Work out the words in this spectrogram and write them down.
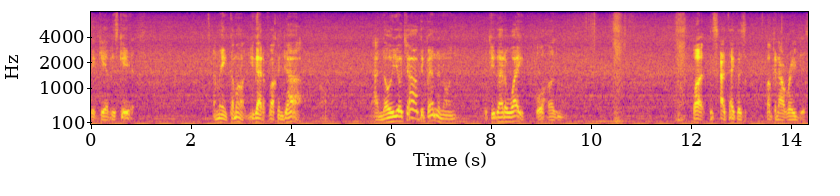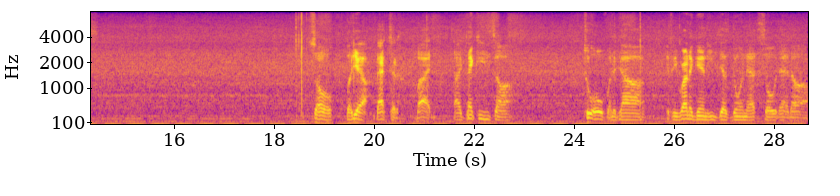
to take care of his kids. I mean, come on, you got a fucking job. I know your child depending on you, but you got a wife or husband. But I think it's fucking outrageous. So, but yeah, back to the, but I think he's uh, too old for the job. If he run again, he's just doing that so that uh,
